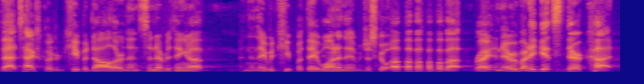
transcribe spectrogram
that tax collector would keep a dollar, then send everything up, And then they would keep what they wanted, and they would just go up, up, up, up, up, up, right? And everybody gets their cut.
